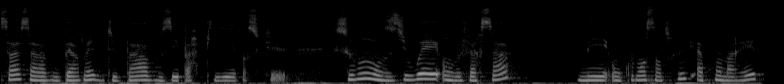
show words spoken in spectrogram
Ça, ça va vous permettre de ne pas vous éparpiller parce que souvent on se dit ouais, on veut faire ça, mais on commence un truc, après on arrête,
